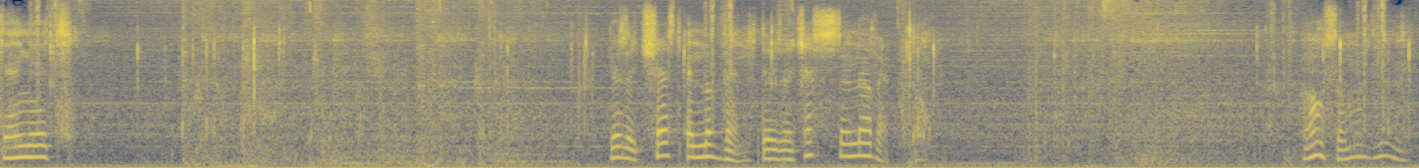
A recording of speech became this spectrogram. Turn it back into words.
Dang it. There's a chest in the vent. There's a chest in the vent. Oh, oh someone's here.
